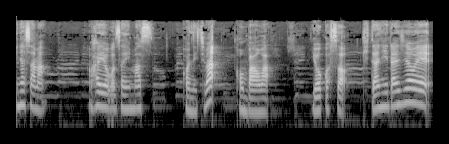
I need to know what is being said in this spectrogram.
皆様、おはようございます。こんにちは、こんばんは。ようこそ、北にラジオへ。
